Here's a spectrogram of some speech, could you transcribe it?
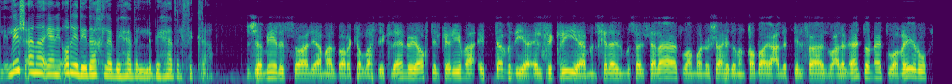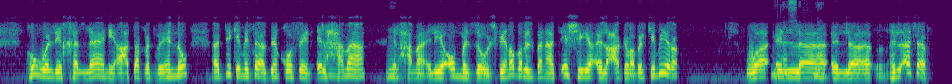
ليش أنا يعني أوريدي داخلة بهذا بهذا الفكرة؟ جميل السؤال يا أمال بارك الله فيك. لأنه يا أختي الكريمة التغذية الفكرية من خلال المسلسلات وما نشاهده من قضايا على التلفاز وعلى الإنترنت وغيره هو اللي خلاني أعتقد بأنه أديك مثال بين قوسين الحماة الحماة اللي هي أم الزوج في نظر البنات إيش هي العقرب الكبيرة؟ وللاسف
